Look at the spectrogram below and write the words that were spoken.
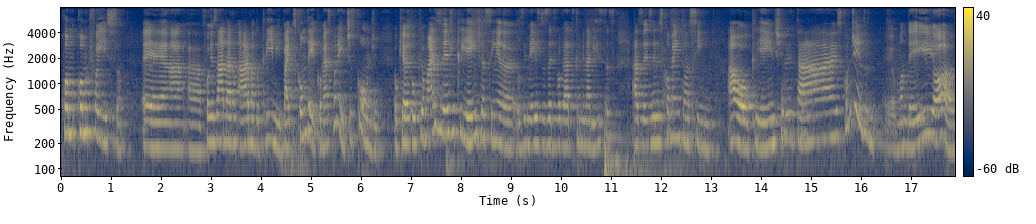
Como, como que foi isso? É, a, a, foi usada a arma do crime? Vai te esconder, começa por aí, te esconde. O que, o que eu mais vejo cliente, assim, uh, os e-mails dos advogados criminalistas, às vezes eles comentam assim ah, ó, o cliente ele tá escondido. Eu mandei, ó,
